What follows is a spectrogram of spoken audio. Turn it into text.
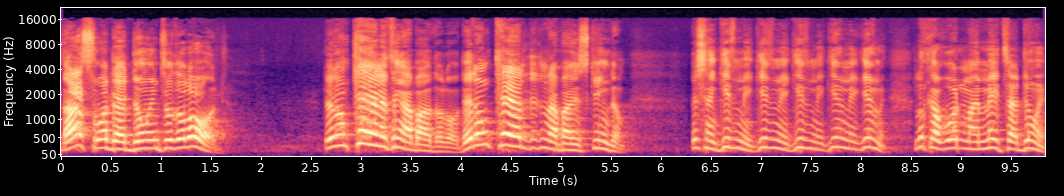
That's what they're doing to the Lord. They don't care anything about the Lord. They don't care anything about his kingdom. They're saying, Give me, give me, give me, give me, give me. Look at what my mates are doing.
